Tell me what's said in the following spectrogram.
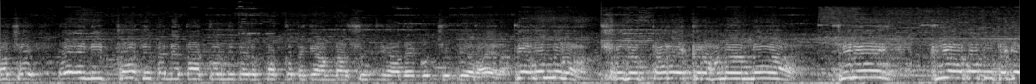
কাছে এই নির্যাতিত নেতা কর্মীদের পক্ষ থেকে আমরা সুক্রিয়া আদায় করছি, প্রিয় ভাইরা প্রিয় বন্ধুগণ, শুধু তারেক রহমান না, যিনি ক্রিয়াবধূ থেকে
